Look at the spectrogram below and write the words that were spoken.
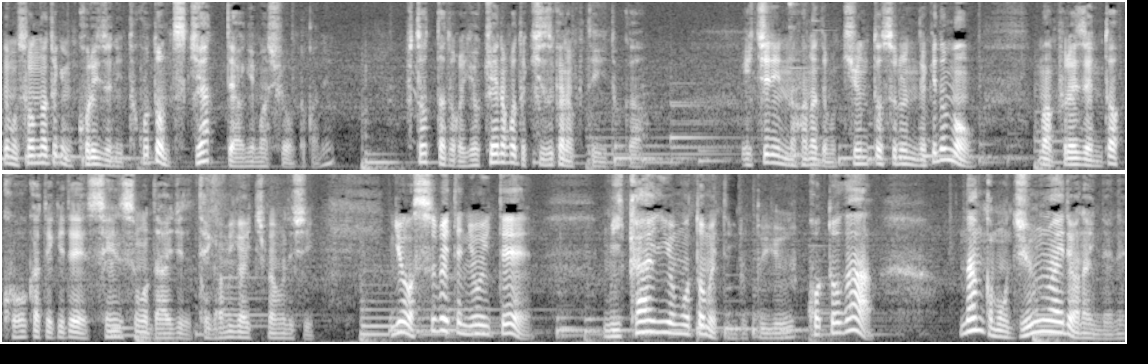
でもそんな時も懲りずにとことん付き合ってあげましょうとかね。太ったとか余計なこと気づかなくていいとか。一輪の花でもキュンとするんだけども、まあ、プレゼントは効果的で、センスも大事で、手紙が一番嬉しい。要は全てにおいて、見返りを求めているということが、なんかもう純愛ではないんだよね。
